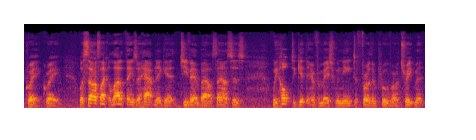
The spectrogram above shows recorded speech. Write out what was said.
Great, great. Well, it sounds like a lot of things are happening at Jeevan Biosciences. We hope to get the information we need to further improve our treatment.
